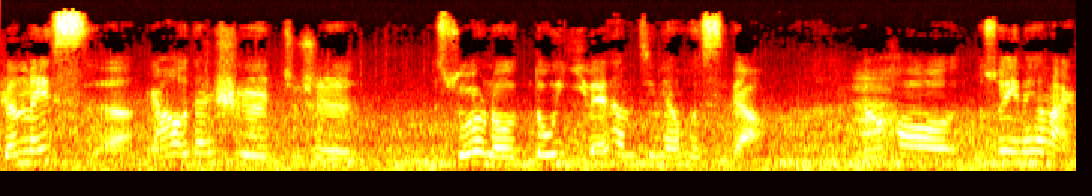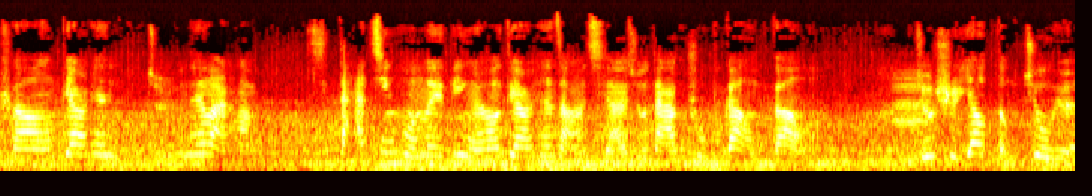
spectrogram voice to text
人没死，然后但是就是所有人都都以为他们今天会死掉，然后所以那天晚上，第二天就是那天晚上大家惊魂未定，然后第二天早上起来就大家都说不干了不干了，就是要等救援，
